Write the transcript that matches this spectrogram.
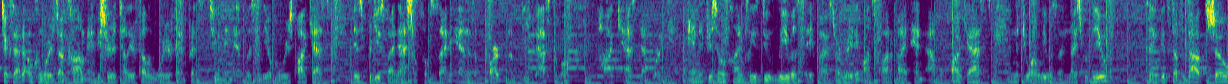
Check us out at oaklandwarriors.com and be sure to tell your fellow Warrior fan friends to tune in and listen. The Oakland Warriors podcast is produced by National Film Society and is a part of the Basketball Podcast Network. And if you're so inclined, please do leave us a five star rating on Spotify and Apple Podcasts. And if you want to leave us a nice review saying good stuff about the show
